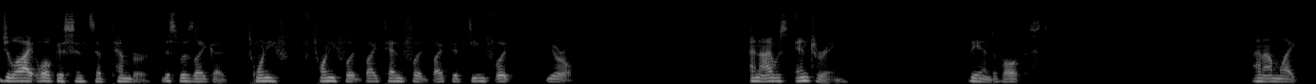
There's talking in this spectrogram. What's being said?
July, August, and September. This was like a 20, 20 foot by 10 foot by 15 foot mural. And I was entering the end of August. And I'm like,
